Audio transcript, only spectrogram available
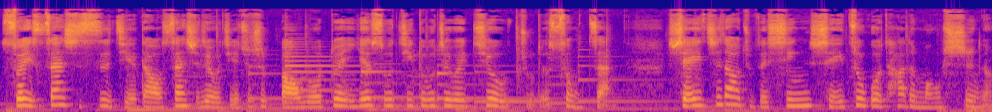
所以三十四节到三十六节就是保罗对耶稣基督这位救主的颂赞。谁知道主的心？谁做过他的谋士呢？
